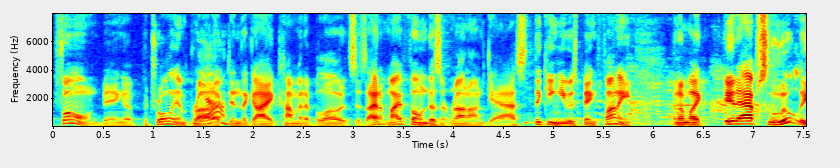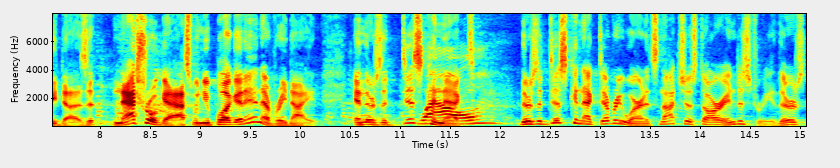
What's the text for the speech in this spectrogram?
phone being a petroleum product Yeah. and the guy commented below it says I don't, my phone doesn't run on gas thinking he was being funny. And i'm like it absolutely does. It natural gas when you plug it in every night. And there's a disconnect. Wow. there's a disconnect everywhere and it's not just our industry. There's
